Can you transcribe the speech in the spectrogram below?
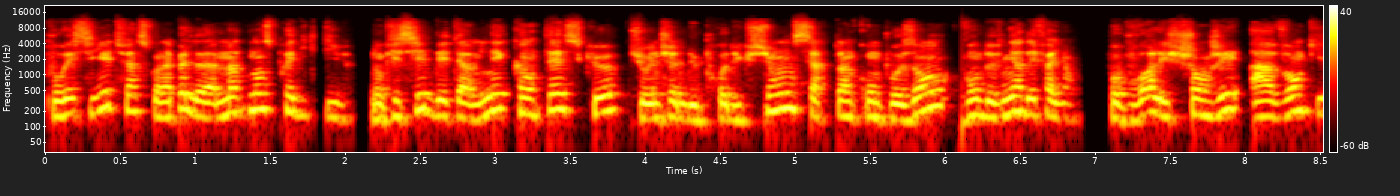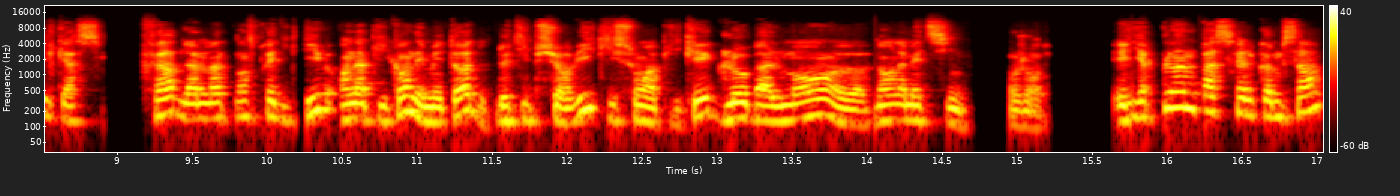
pour essayer de faire ce qu'on appelle de la maintenance prédictive. Donc, essayer de déterminer quand est-ce que, sur une chaîne de production, certains composants vont devenir défaillants, pour pouvoir les changer avant qu'ils cassent faire de la maintenance prédictive en appliquant des méthodes de type survie qui sont appliquées globalement euh, dans la médecine aujourd'hui. Et il y a plein de passerelles comme ça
